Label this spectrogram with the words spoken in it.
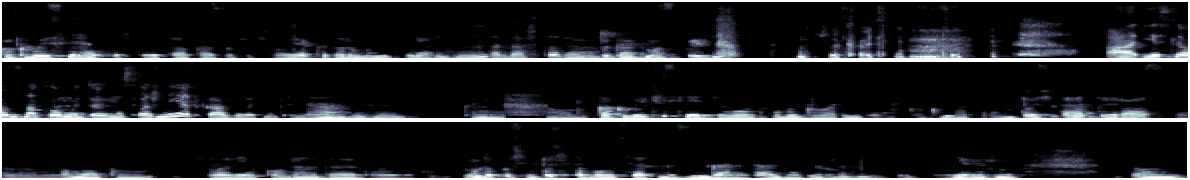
Как выясняется, что это оказывается человек, который манипулятор. Угу. Тогда что? Да, сжигать мосты. Сжигать мосты. А если он знакомый, то ему сложнее отказывать, например? Да. Конечно. Как вычислить, вот вы говорили, как вы, ну, то есть, да, ты раз э, помог человеку, да, да, да, ну, допустим, пусть это будет связано с деньгами, да, я верну, uh-huh. я верну, он,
